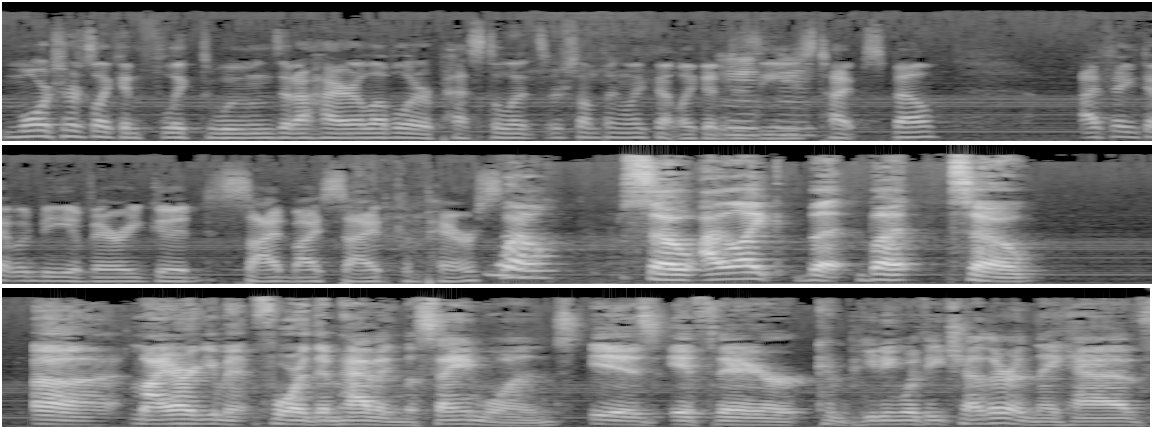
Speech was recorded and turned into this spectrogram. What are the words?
more towards like inflict wounds at a higher level or pestilence or something like that, like a disease type spell. I think that would be a very good side by side comparison. Well, so I like, but but so uh, my argument for them having the same ones is if they're competing with each other and they have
